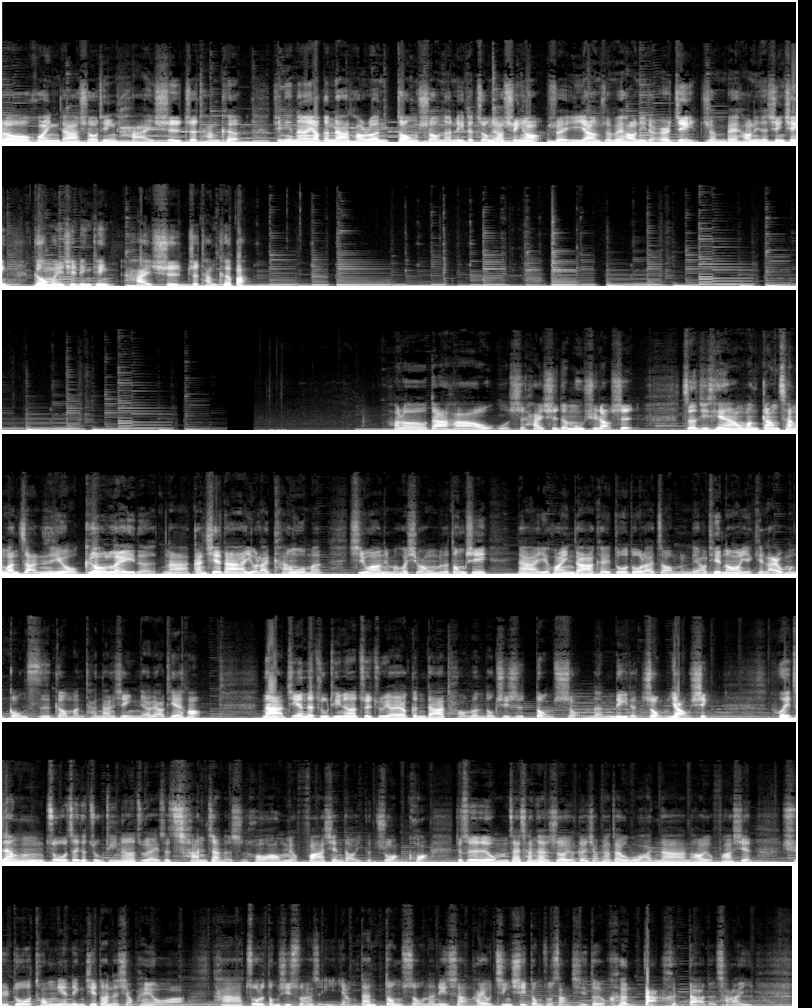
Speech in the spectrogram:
Hello，欢迎大家收听还是这堂课。今天呢，要跟大家讨论动手能力的重要性哦，所以一样准备好你的耳机，准备好你的心情，跟我们一起聆听还是这堂课吧。Hello，大家好，我是还是的木须老师。这几天啊，我们刚参完展，有够累的。那感谢大家有来看我们，希望你们会喜欢我们的东西。那也欢迎大家可以多多来找我们聊天哦，也可以来我们公司跟我们谈谈心、聊聊天哈。那今天的主题呢，最主要要跟大家讨论的东西是动手能力的重要性。会这样做这个主题呢，主要也是参展的时候啊，我们有发现到一个状况，就是我们在参展的时候有跟小朋友在玩啊，然后有发现许多同年龄阶段的小朋友啊，他做的东西虽然是一样，但动手能力上还有精细动作上，其实都有很大很大的差异。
